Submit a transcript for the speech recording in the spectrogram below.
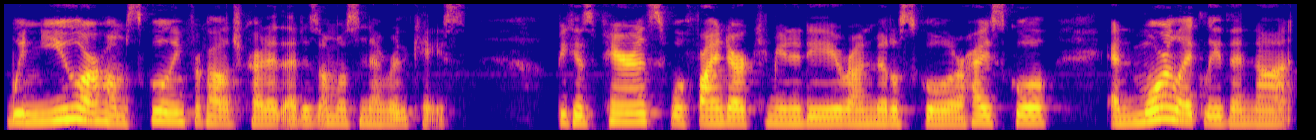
When you are homeschooling for college credit, that is almost never the case because parents will find our community around middle school or high school, and more likely than not,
